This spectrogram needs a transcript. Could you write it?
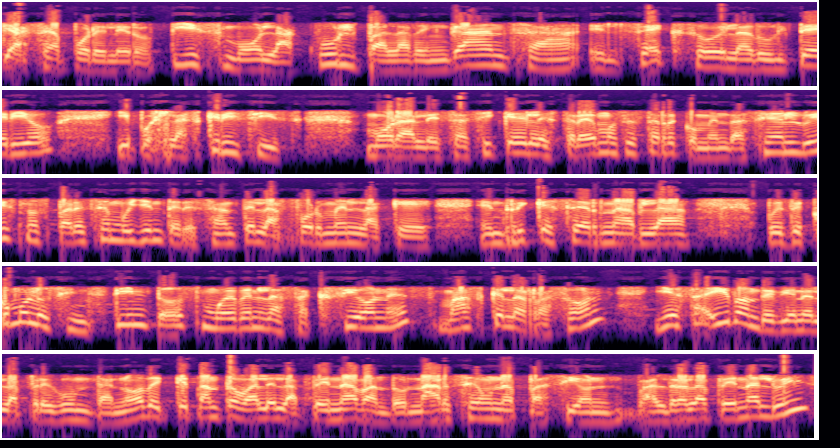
ya sea por el erotismo, la culpa, la venganza, el sexo, el adulterio y pues las crisis morales. Así que les traemos esta recomendación, Luis, nos parece muy interesante la forma en la que Enrique Serna habla pues de cómo los instintos mueven las acciones más que la razón y es ahí donde viene la pregunta, ¿no? De qué tanto vale la pena abandonarse a una pasión. ¿Valdrá la pena, Luis?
